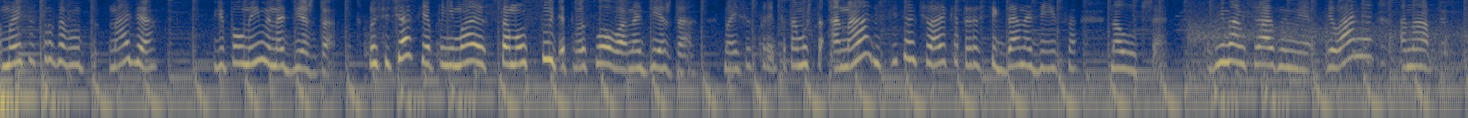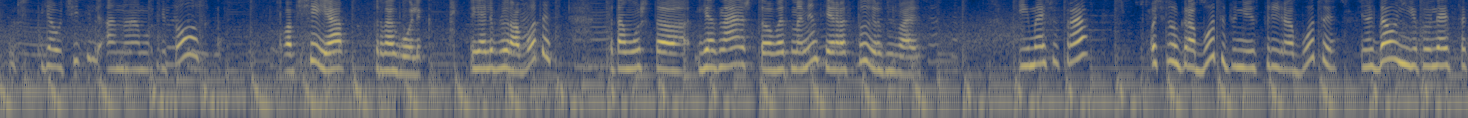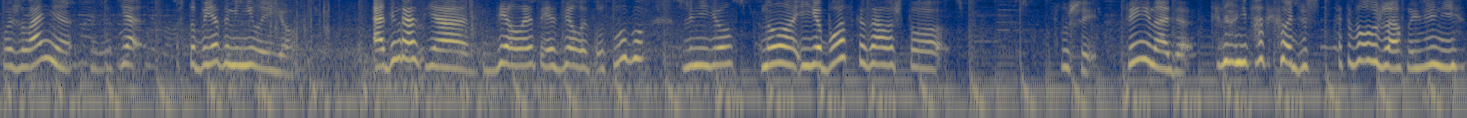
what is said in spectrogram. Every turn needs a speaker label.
Speaker 1: Мою сестру зовут Надя, ее полное имя Надежда. Но сейчас я понимаю саму суть этого слова «надежда» моей сестры, потому что она действительно человек, который всегда надеется на лучшее. Занимаемся разными делами. Она, я учитель, она маркетолог.
Speaker 2: Вообще я трудоголик. Я люблю работать, потому что я знаю, что в этот момент я расту и развиваюсь.
Speaker 1: И моя сестра очень много работает, у нее есть три работы. Иногда у нее появляется такое желание, я- чтобы я заменила ее. Один раз я сделала это, я сделала эту услугу для нее, но ее босс сказала, что слушай, ты не Надя, ты нам не подходишь. Это было ужасно, извини.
